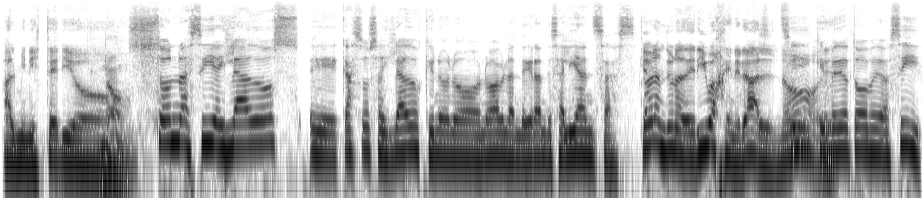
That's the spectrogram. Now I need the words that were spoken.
al ministerio. No. Son así aislados, eh, casos aislados que no, no, no hablan de grandes alianzas. Que hablan de una deriva general, ¿no? Sí, que Eh, medio todo medio así.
